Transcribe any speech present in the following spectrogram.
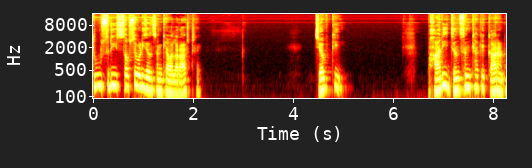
दूसरी सबसे बड़ी जनसंख्या वाला राष्ट्र है। जबकि भारी जनसंख्या के कारण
